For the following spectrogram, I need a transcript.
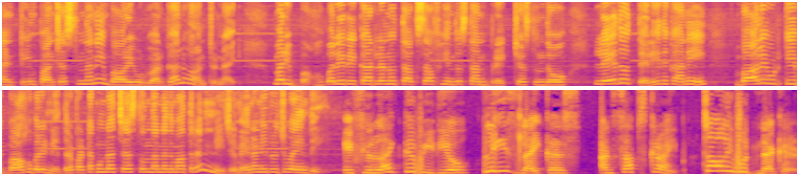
అండ్ టీం పనిచేస్తుందని బాలీవుడ్ వర్గాలు అంటున్నాయి మరి బాహుబలి రికార్డులను తక్స్ ఆఫ్ హిందుస్థాన్ బ్రేక్ చేస్తుందో లేదో తెలియదు కానీ బాలీవుడ్కి బాహుబలి నిద్ర పట్టకుండా చేస్తుందన్నది మాత్రం నిజమేనని రుజువైంది if you like the video please like us and subscribe Tollywood Nagar.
